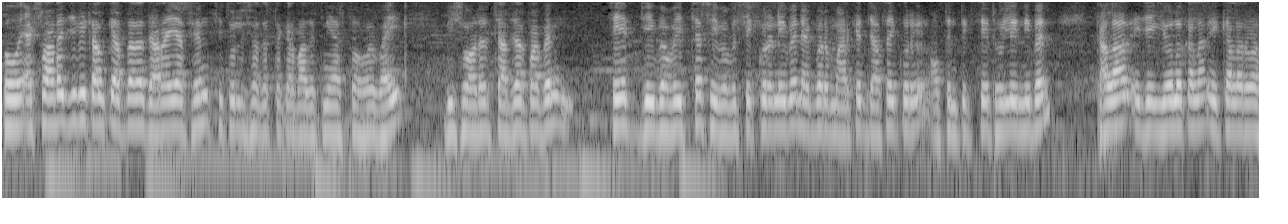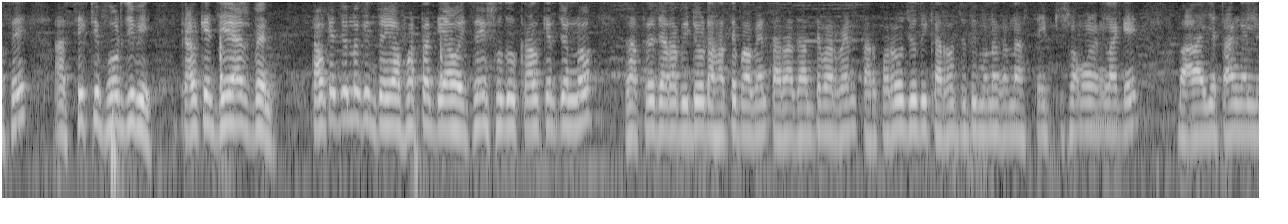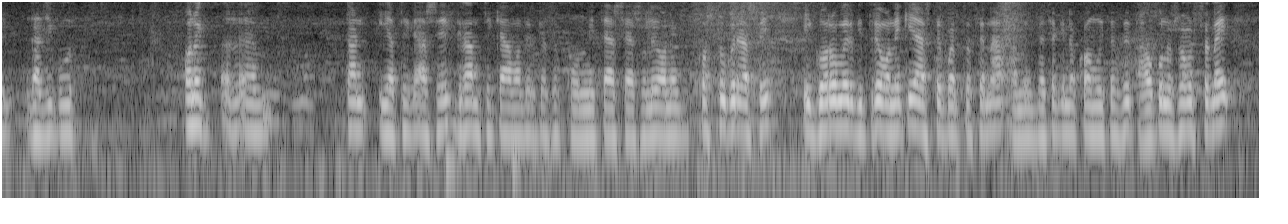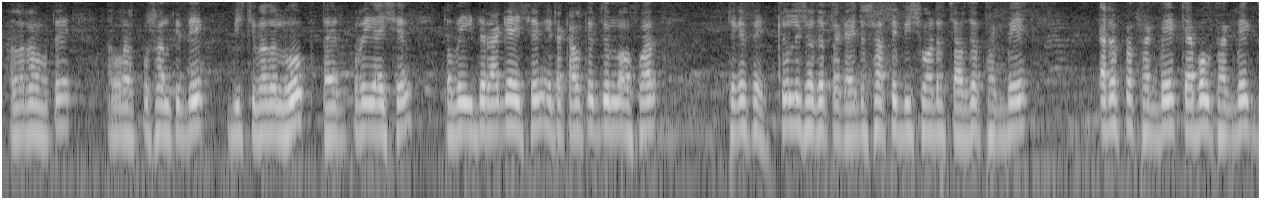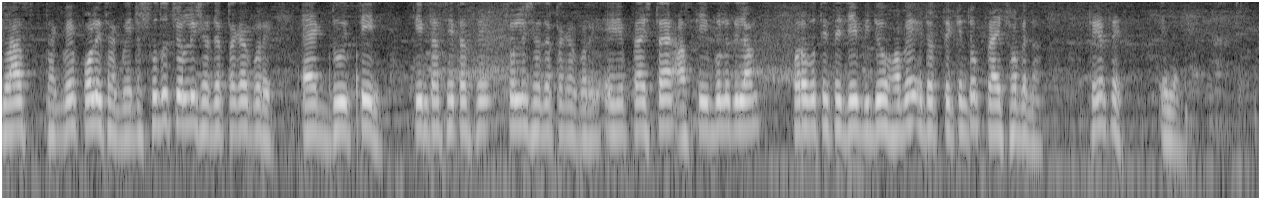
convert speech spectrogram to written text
তো একশো আঠাশ জিবি কালকে আপনারা যারাই আসেন, ছিচল্লিশ হাজার টাকার বাজেট নিয়ে আসতে হবে ভাই। বিশ ওয়ার্ডের চার্জার পাবেন। সেট যেইভাবে ইচ্ছা সেইভাবে চেক করে নেবেন। একবার মার্কেট যাচাই করে অথেন্টিক সেট হইলে নেবেন। কালার এই যে ইয়েলো কালার এই কালারও আছে। আর সিক্সটি ফোর জিবি কালকে যে আসবেন, কালকের জন্য কিন্তু এই অফারটা দেওয়া হয়েছে। শুধু কালকের জন্য, রাত্রে যারা ভিডিওটা হাতে পাবেন, তারা জানতে পারবেন। তারপরেও যদি কারোর যদি মনে করেন আসতে একটু সময় লাগে, বা এই যে টাঙ্গাইল, গাজীপুর, অনেক কান ইয়া থেকে আসে, গ্রাম থেকে আমাদের কাছে ফোন নিতে আসে। আসলে অনেক কষ্ট করে আসে। এই গরমের ভিতরে অনেকেই আসতে পারতেছে না। আমি বেচা কিনা কম হইতেছে, তাও কোনো সমস্যা নাই। আল্লাহর রহমতে, আল্লাহর প্রশান্তি দিক বৃষ্টি বাদল হোক, তারপরেই আইসেন। তবে ঈদের আগে আইসেন, এটা কালকের জন্য অফার ঠিক আছে? চল্লিশ হাজার টাকা। এটার সাথে বিশ ওয়াটের চার্জার থাকবে অ্যাডাপ্টার থাকবে কেবল থাকবে গ্লাস থাকবে পলি থাকবে। এটা শুধু চল্লিশ হাজার টাকা করে। এক, দুই, তিন। তিনটা সেট আছে, চল্লিশ হাজার টাকা করে। এই প্রাইসটা আজকেই বলে দিলাম, পরবর্তীতে যে ভিডিও হবে, এটাতে কিন্তু প্রাইস হবে না। ঠিক আছে? এলাম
